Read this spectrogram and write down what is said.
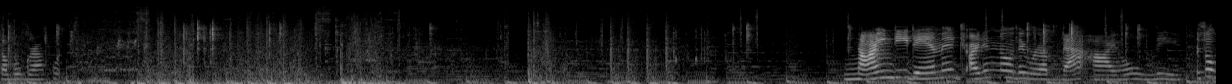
Double grapple. Ninety damage? I didn't know they were up that high. Holy! A.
